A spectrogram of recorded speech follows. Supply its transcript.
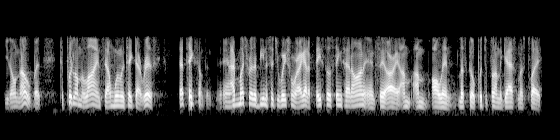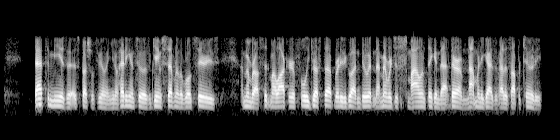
You don't know, but to put it on the line, say I'm willing to take that risk, that takes something. And I'd much rather be in a situation where I got to face those things head on and say, all right, I'm I'm all in. Let's go. Put the foot on the gas and let's play. That to me is a, a special feeling. You know, heading into a game seven of the World Series. I remember I was sitting in my locker, fully dressed up, ready to go out and do it, and I remember just smiling, thinking that there are not many guys who've had this opportunity.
